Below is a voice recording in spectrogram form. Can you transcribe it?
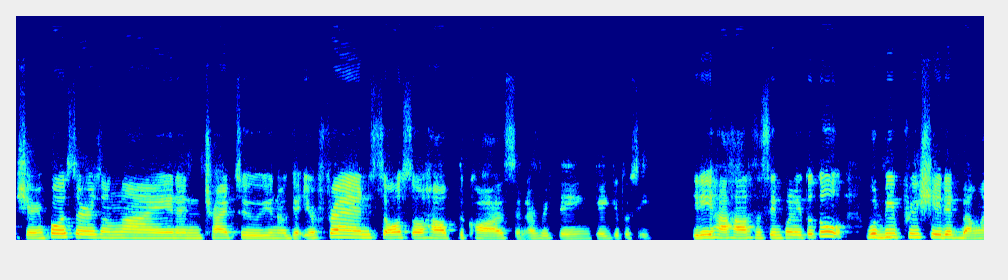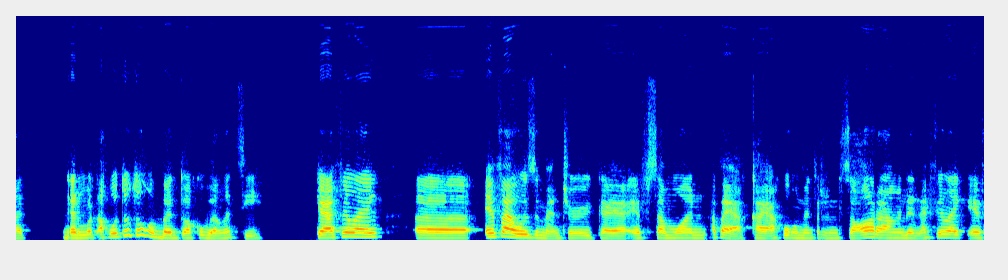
sharing posters online and try to you know get your friends to also help the cause and everything. Kayak gitu sih. Jadi hal-hal sesimpel itu tuh would be appreciated banget. Dan menurut aku tuh tuh ngebantu aku banget sih. Kayak I feel like uh, if I was a mentor kayak if someone apa ya kayak aku nge-mentorin seseorang dan I feel like if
